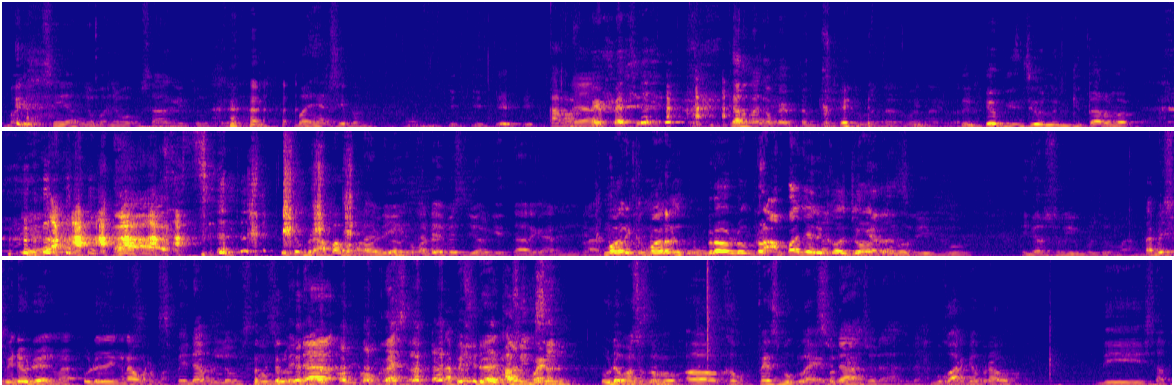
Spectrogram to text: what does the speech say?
Banyak sih yang nyoba-nyoba usaha gitu. Banyak sih bang. Karena Ya. pepet ya. Karena kepepet. Benar benar. benar. Dia habis jualan gitar bang. Iya. Nah, Itu berapa bang kalau tadi tadi kemarin? habis jual gitar kan. Kemarin kemarin berapa berapa jadi kau jual ribu, tiga ribu cuman. Tapi sepeda udah yang udah yang nawar bang. sepeda belum sepeda on progress lah. Tapi sudah masuk udah masuk ke, eh, ke Facebook lah ya. Bang? Sudah sudah sudah. Buka harga berapa? Bang? Di 18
